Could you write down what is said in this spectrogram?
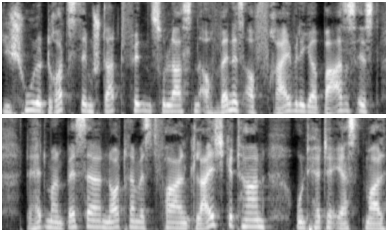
die Schule trotzdem stattfinden zu lassen, auch wenn es auf freiwilliger Basis ist. Da hätte man besser Nordrhein-Westfalen gleich getan und hätte erstmal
